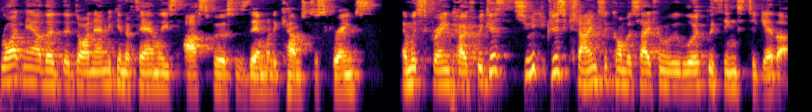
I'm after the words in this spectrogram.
Right now, the, the dynamic in a family is us versus them when it comes to screens. And with Screen Coach, we just we just change the conversation when we work with things together.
